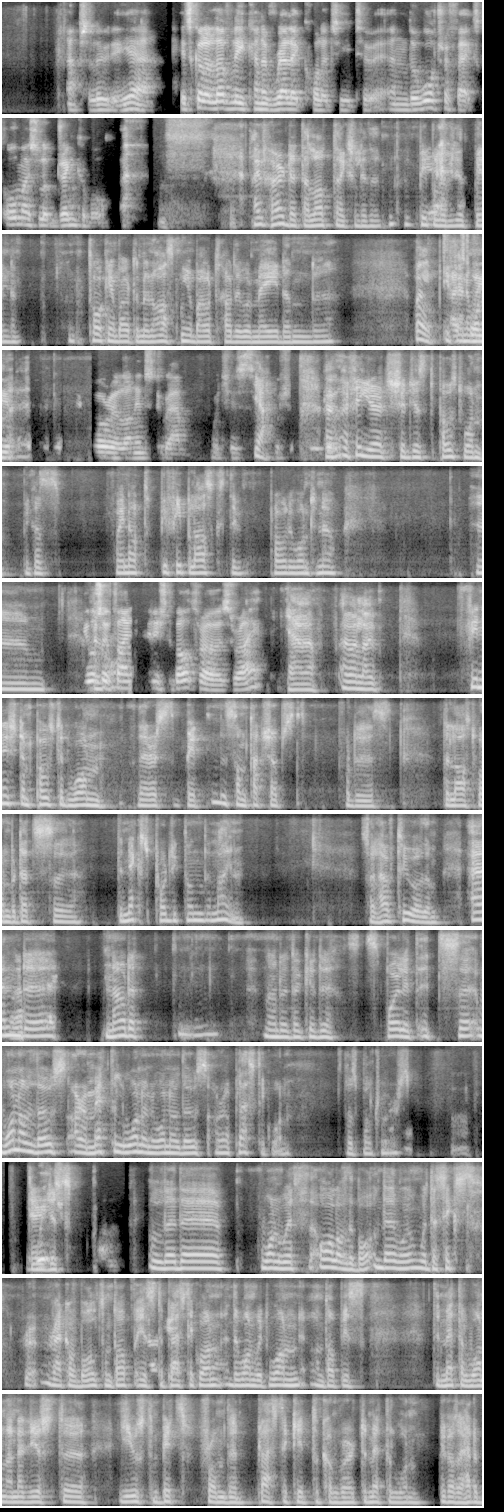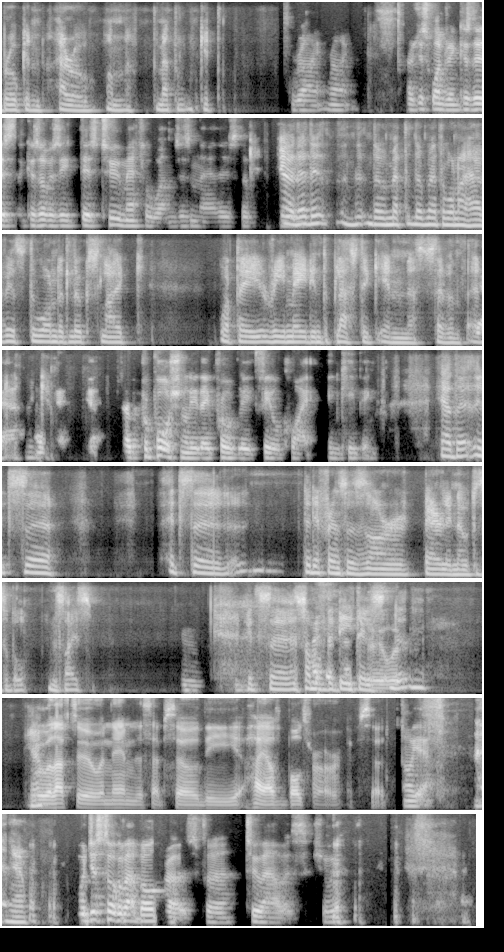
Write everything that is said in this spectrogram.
Absolutely, yeah. It's got a lovely kind of relic quality to it, and the water effects almost look drinkable. I've heard that a lot actually. That people Yeah. have just been talking about them and asking about how they were made, and uh, well, if I anyone, tutorial on Instagram, which is Yeah. which is. I, I figure I should just post one because why not? If people ask, they probably want to know. Um, You also finally finished the bolt throwers, right? yeah, well, I finished and posted one. There's a bit some touch-ups for the the last one, but that's uh, the next project on the line. So I'll have two of them. And uh, now that now that I could uh, spoil it, it's uh, one of those are a metal one and one of those are a plastic one. Those bolt throwers. They're Which just the, the one with all of the ball, the one with the six rack of bolts on top is the plastic one, and the one with one on top is the metal one. And I just uh, used bits from the plastic kit to convert the metal one because I had a broken arrow on the metal kit. Right, right. I was just wondering because there's because obviously there's two metal ones, isn't there? There's the Yeah, the the, the metal the metal one I have is the one that looks like what they remade into plastic in uh, seventh ed. Yeah, I think. okay. so proportionally they probably feel quite in keeping. Yeah, the, it's uh, it's uh, the differences are barely noticeable in size. Mm. It's uh, some of the details. We will- the- Yeah. We will have to name this episode the High Elf Bolt Thrower episode. Oh yeah. yeah, We'll just talk about bolt throws for two hours, shall we?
